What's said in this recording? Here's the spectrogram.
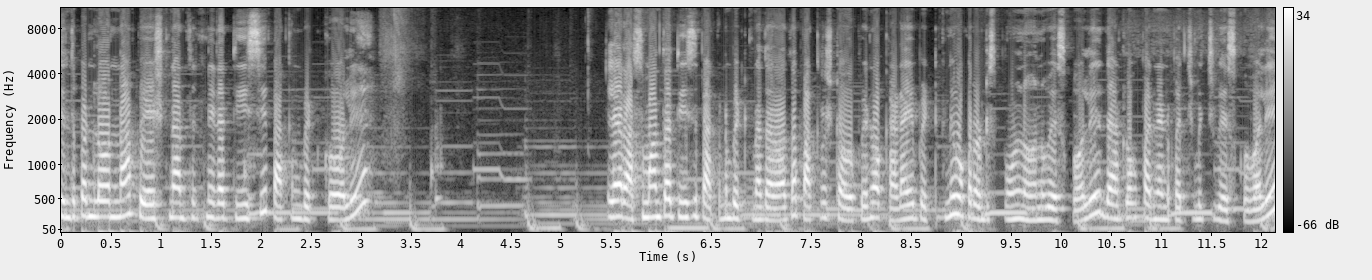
చింతపండులో ఉన్న పేస్ట్ అంతటిని ఇలా తీసి పక్కన పెట్టుకోవాలి. ఇలా రసం అంతా తీసి పక్కన పెట్టుకున్న తర్వాత పక్కన స్టవ్ పైన ఒక కడాయి పెట్టుకుని ఒక రెండు స్పూన్లు నూనె వేసుకోవాలి. దాంట్లో ఒక పన్నెండు పచ్చిమిర్చి వేసుకోవాలి.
